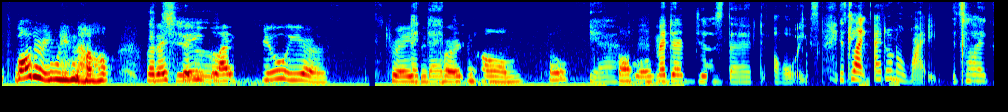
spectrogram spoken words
it's bothering me now but i stayed like two years straight with her at home so Yeah. normal. My dad does that always. It's like I don't know why. It's like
